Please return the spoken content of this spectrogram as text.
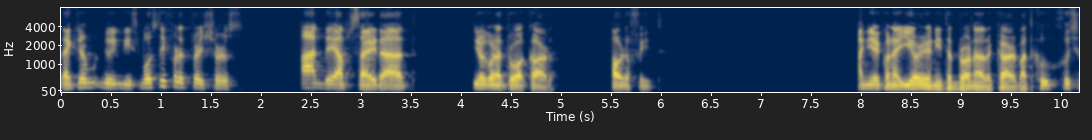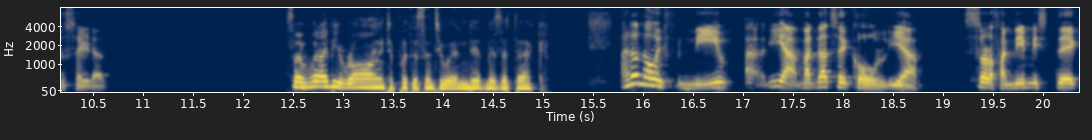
Like you're doing this mostly for the treasures and the upside that you're gonna draw a card out of it. And you're gonna Yorion it and draw another card, but who, who should say that? so would I be wrong to put this into a Niv Mizzet deck? I don't know if Niv, uh, yeah, but that's a call, yeah. Sort of a Niv Mizzet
